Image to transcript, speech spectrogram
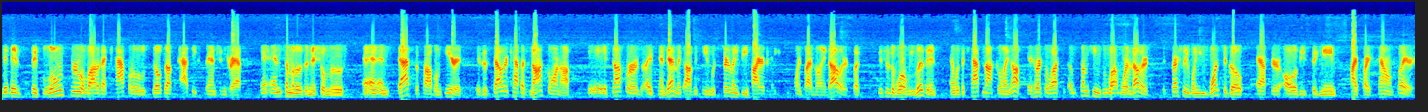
they've, they've blown through a lot of that capital that was built up at the expansion draft and, and some of those initial moves. And, and that's the problem here is, is the salary cap has not gone up. It's not for a pandemic. Obviously, it would certainly be higher than $82.5 million, but this is the world we live in. And with the cap not going up, it hurts a lot, um, some teams a lot more than others, especially when you want to go after all of these big name, high priced talent players.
